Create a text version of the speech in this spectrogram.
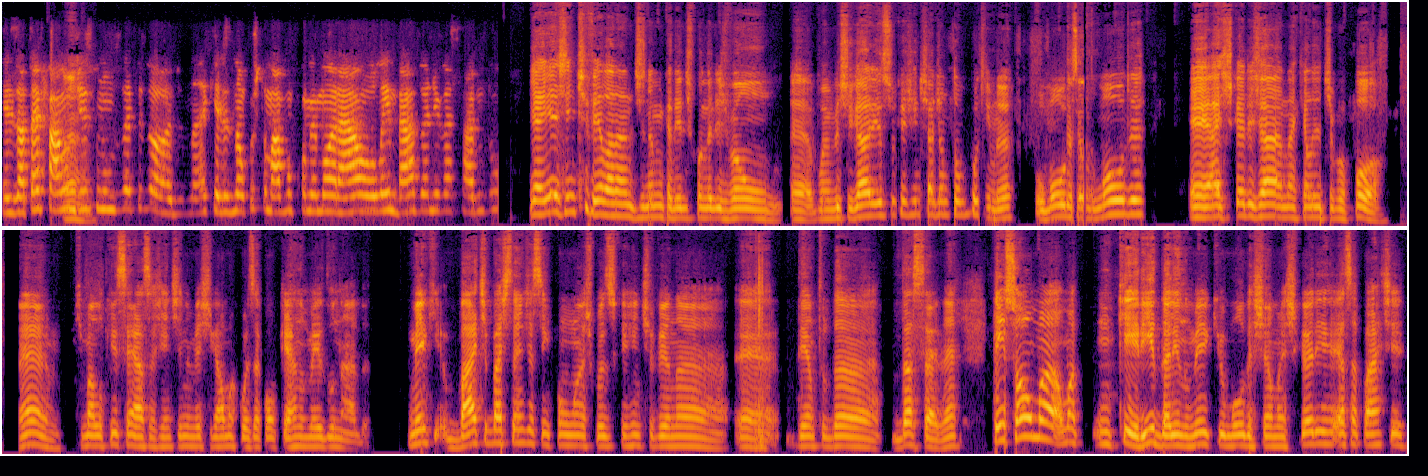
Eles até falam ah. disso num dos episódios, né? Que eles não costumavam comemorar ou lembrar do aniversário do. E aí a gente vê lá na dinâmica deles quando eles vão, é, vão investigar isso que a gente já adiantou um pouquinho, né? O Mulder sendo Mulder, é, acho que ele já naquela tipo, pô, né? Que maluquice é essa a gente investigar uma coisa qualquer no meio do nada? Meio que bate bastante assim com as coisas que a gente vê na, é, dentro da, da série, né? Tem só uma, uma um querido ali no meio que o Mulder chama Scully, essa parte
